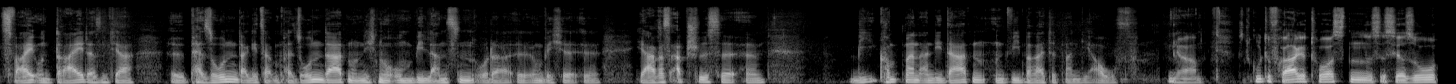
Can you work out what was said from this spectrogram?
zwei und drei, da sind ja äh, Personen, da geht es ja um Personendaten und nicht nur um Bilanzen oder äh, irgendwelche äh, Jahresabschlüsse. Ähm, wie kommt man an die Daten und wie bereitet man die auf? Ja, das ist eine gute Frage, Thorsten. Es ist ja so,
